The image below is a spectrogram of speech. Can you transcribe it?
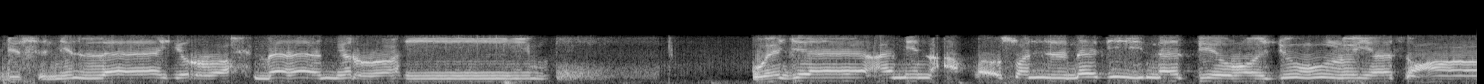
Bismillahirrahmanirrahim. وجاء من أقصى المدينة رجل يسعى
